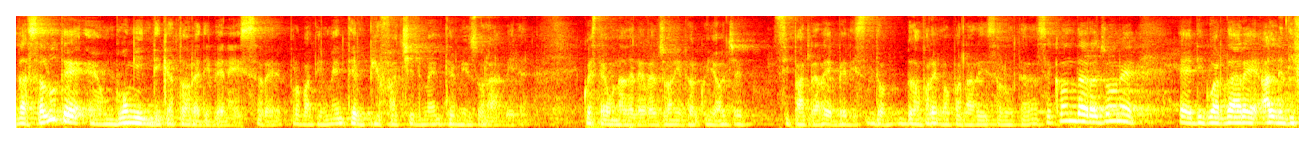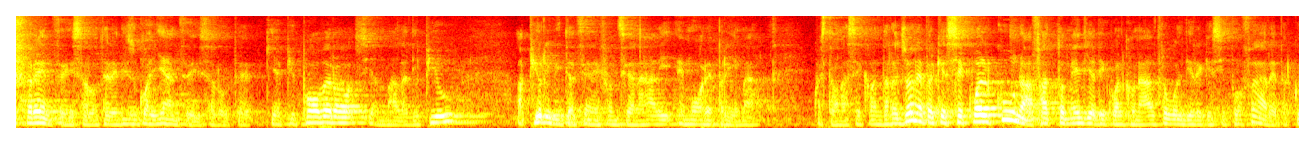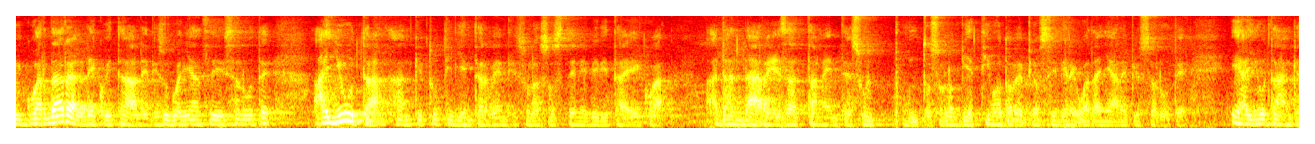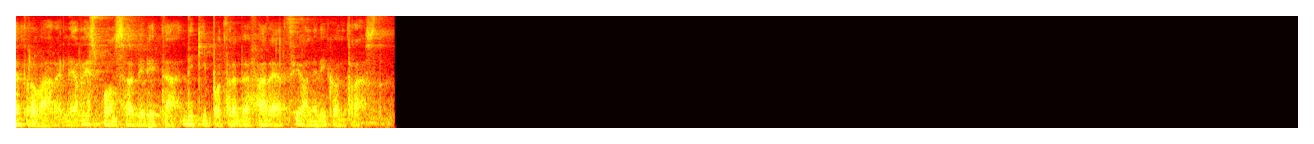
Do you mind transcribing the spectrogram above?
La salute è un buon indicatore di benessere, probabilmente il più facilmente misurabile. Questa è una delle ragioni per cui oggi si parlerebbe di, dovremmo parlare di salute. La seconda ragione è di guardare alle differenze di salute, alle disuguaglianze di salute. Chi è più povero si ammala di più, ha più limitazioni funzionali e muore prima. Questa è una seconda ragione perché se qualcuno ha fatto meglio di qualcun altro vuol dire che si può fare, per cui guardare all'equità, alle disuguaglianze di salute aiuta anche tutti gli interventi sulla sostenibilità equa ad andare esattamente sul punto, sull'obiettivo dove è possibile guadagnare più salute e aiuta anche a trovare le responsabilità di chi potrebbe fare azioni di contrasto.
